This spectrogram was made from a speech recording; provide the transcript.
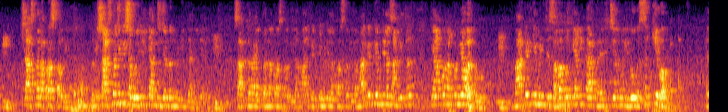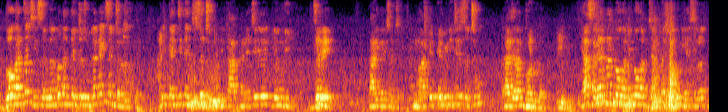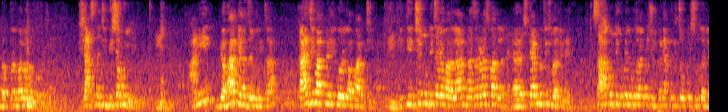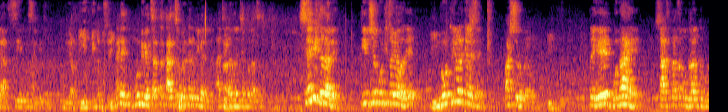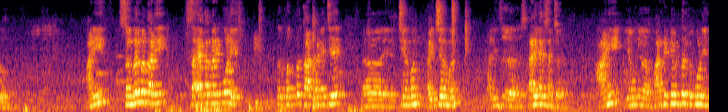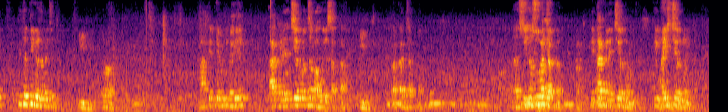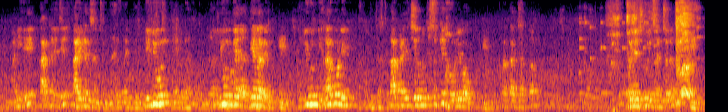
शासनाला प्रस्ताव दिला. म्हणजे शासनाची दिशाभूल केली की आमची जनरल मिटिंग झालेली आहे. साखर आयुक्तांना प्रस्ताव दिला मार्केट कमिटीला प्रस्ताव दिला. मार्केट कमिटीला सांगितलं की आपण आपण व्यवहार करू. मार्केट कमिटीचे सभापती आणि कारखान्याचे चेअरमन हे दोघं सख्खे भाऊ. या दोघांचाच ही संगणमत आणि त्यांच्या जुटल्या काही संचालक होते आणि त्यांचे त्यांचे सचिव म्हणजे कारखान्याचे एमडी जरे कार्यकारी संचालक आणि मार्केट कमिटीचे सचिव राजाराम धोंडकर. ह्या सगळ्यांना दोघांनी दोघांच्या हाताशी हे सगळं दप्तर बनवलं होतं. शासनाची दिशाभूल केली. आणि व्यवहार केला जमिनीचा. काल जी बातमी आली कोरेगाव पार्कची. की तीनशे कोटीच्या व्यवहाराला नजरानच भरलं नाही. स्टॅम्प ड्युटीच भरली नाही. सहा कोटी रुपये मुद्रांक शुल्क आणि आता ती चौकशी सुरू झाली आज सीएमने सांगितलं. म्हणजे नाही मुंडव्याचं आता कालचं प्रकरण निघालं. आजी दादांच्या मुलाचं. सेम इथं झालंय. तीनशे कोटीचा व्यवहार आहे. नोटरीवर केलं साहेब पाचशे रुपयावर. तर हे गुन्हा आहे शासनाचा मुद्रांक बुडवणं. आणि संगणमताने सह्या करणारे कोण आहेत? तर फक्त कारखान्याचे चेअरमन व्हाईस चेअरमन आणि कार्यकारी संचालक. आणि मार्केट कमिटीतर्फे कोण आहेत? तिथं ती जणांचे मार्केट कमिटीमध्ये कारखान्याच्या चेअरमनचा भाऊ आहे सत्ता. प्रकाश जगताप. श्रीधर सुभाष जगताप. हा. कारखान्याचे चेअरमन हे व्हाईस चेअरमन आणि हे कारखान्याचे कार्यकारी संचालक हे लिहून लिहून देणार आहे. लिहून घेणार कोण आहे? कारखान्याचे चेअरमनचे सख्खे भोरले भाऊ. प्रकाश जगताप. गणेश गुले संचालक.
